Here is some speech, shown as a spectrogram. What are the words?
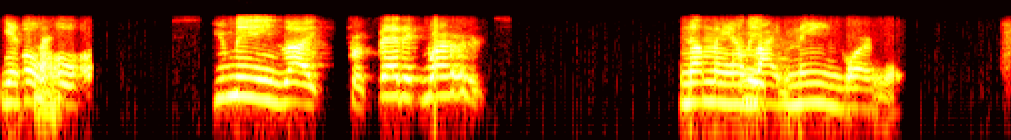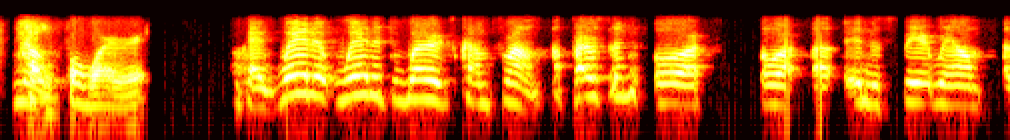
yes, Oh, ma'am. oh, oh. You mean like prophetic words? No, ma'am, I mean- like mean words, No. hateful words. Okay, where did where did the words come from? A person or or uh, in the spirit realm, a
